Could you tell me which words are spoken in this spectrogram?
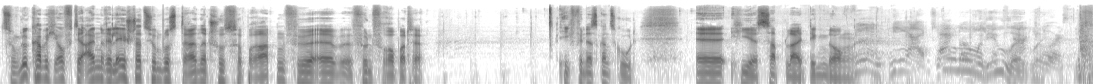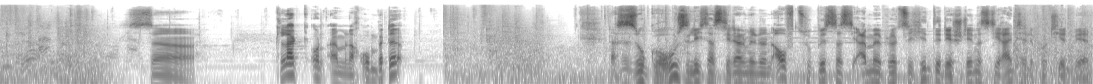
Zum Glück habe ich auf der einen Relaisstation bloß 300 Schuss verbraten für äh, fünf Roboter. Ich finde das ganz gut. Äh, hier, Sublight, Ding Dong. So. Klack und einmal nach oben, bitte. Das ist so gruselig, dass die dann, wenn du in Aufzug bist, dass die einmal plötzlich hinter dir stehen, dass die rein teleportiert werden.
